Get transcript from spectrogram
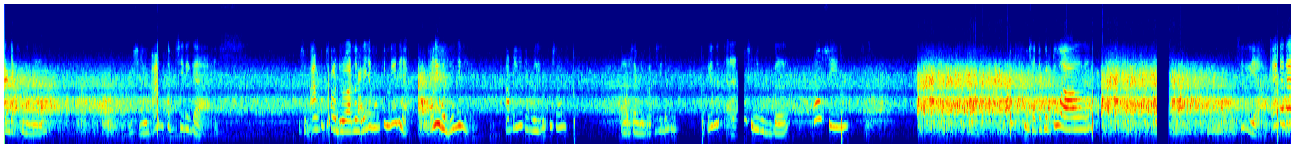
ajak sini museum angkut sini guys museum angkut tuh kalau di luar negerinya mungkin ini ya Hollywood mungkin. Tampilnya kayak Hollywood misalnya kalau saya belum pernah ke sini. Ini uh, sini Google. Browsing wisata virtual. Sini ya. Eh dadah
